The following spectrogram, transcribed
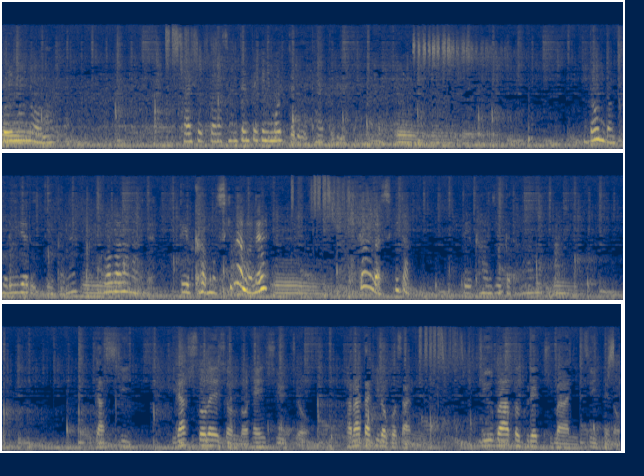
そういうものをなんか最初から先天的に持ってるタイプの人うん。どんどん取り入れるっていうかねうん怖がらないでっていうかもう好きなのね。うん。機械が好きだっていう感じ受けたな雑誌イラストレーションの編集長田中弘子さんにヒューバート・クレッチマーについての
